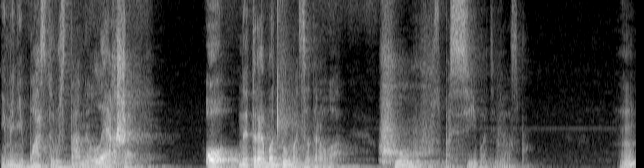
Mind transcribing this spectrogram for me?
І мені пастору стане легше. О, не треба думати за дрова. Фу, спасибо тебе, Господь. М?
